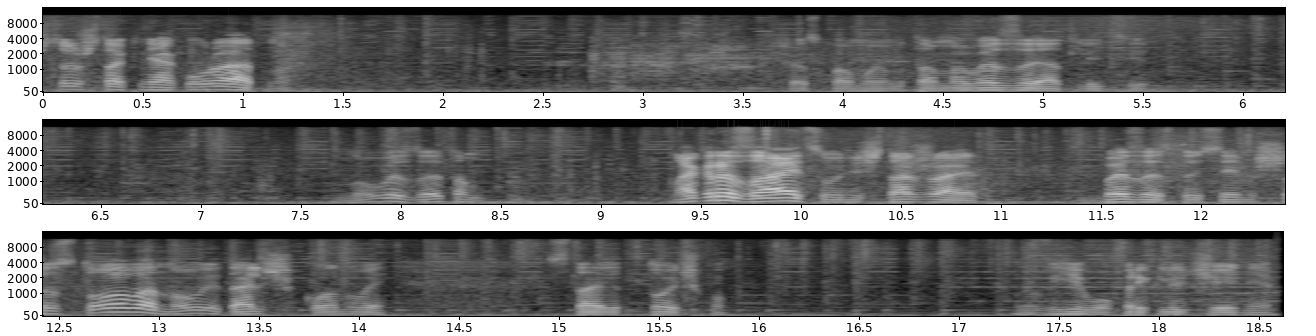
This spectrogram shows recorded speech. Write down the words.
Что ж так неаккуратно? Сейчас, по-моему, там и ВЗ отлетит. Ну, ВЗ там нагрызается, уничтожает. БЗ-176, ну и дальше конвой ставит точку в его приключениях.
